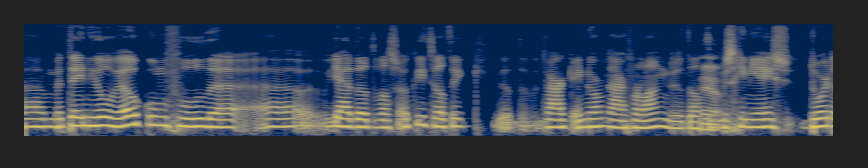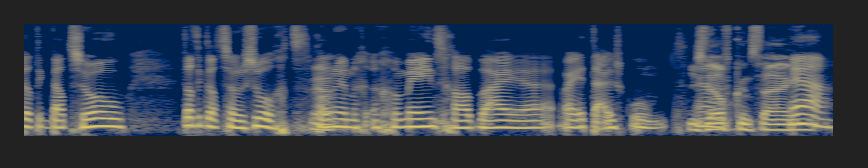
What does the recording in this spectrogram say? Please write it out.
eh, meteen heel welkom voelde. eh, ja, dat was ook iets wat ik, waar ik enorm naar verlangde. Dat Ja. ik misschien niet eens, doordat ik dat zo, dat ik dat zo zocht. Ja. Gewoon een, een gemeenschap waar je, waar je thuis komt. Jezelf kunt zijn, Ja,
